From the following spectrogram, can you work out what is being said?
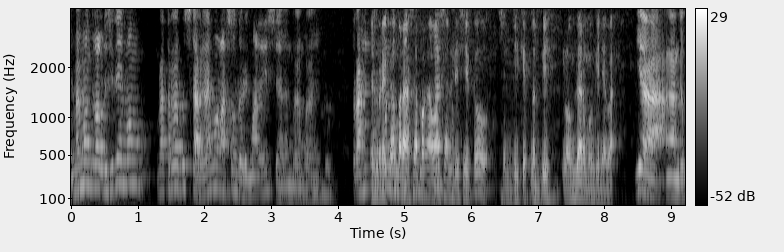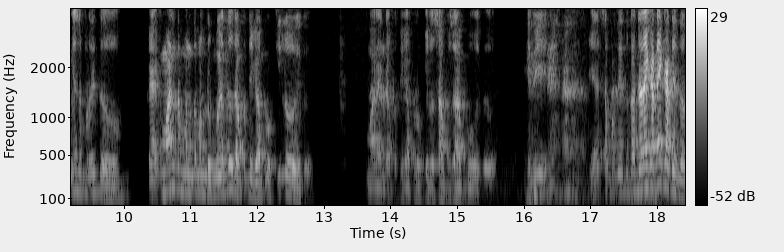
memang kalau di sini emang rata-rata besar karena emang langsung dari Malaysia kan barang-barang itu terakhir Dan mereka emang- merasa pengawasan di situ sedikit lebih longgar mungkin ya Pak? Ya, nganggapnya seperti itu. Kayak kemarin teman-teman Dumai itu dapat 30 kilo itu. Kemarin dapat 30 kilo sabu-sabu itu. Jadi ya seperti itu. Dan nekat-nekat itu.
